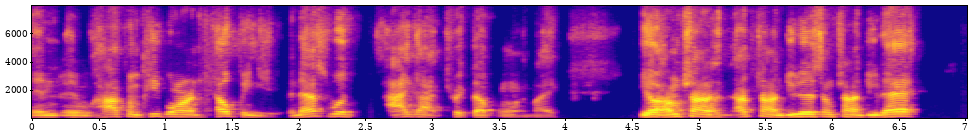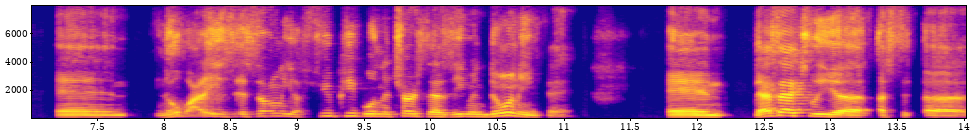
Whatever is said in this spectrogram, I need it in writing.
and, and how come people aren't helping you. And that's what i got tricked up on. Like yo i'm trying to i'm trying to do this. I'm trying to do that. And nobody's it's only a few people in the church that's even doing anything. And that's actually a, a, a,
